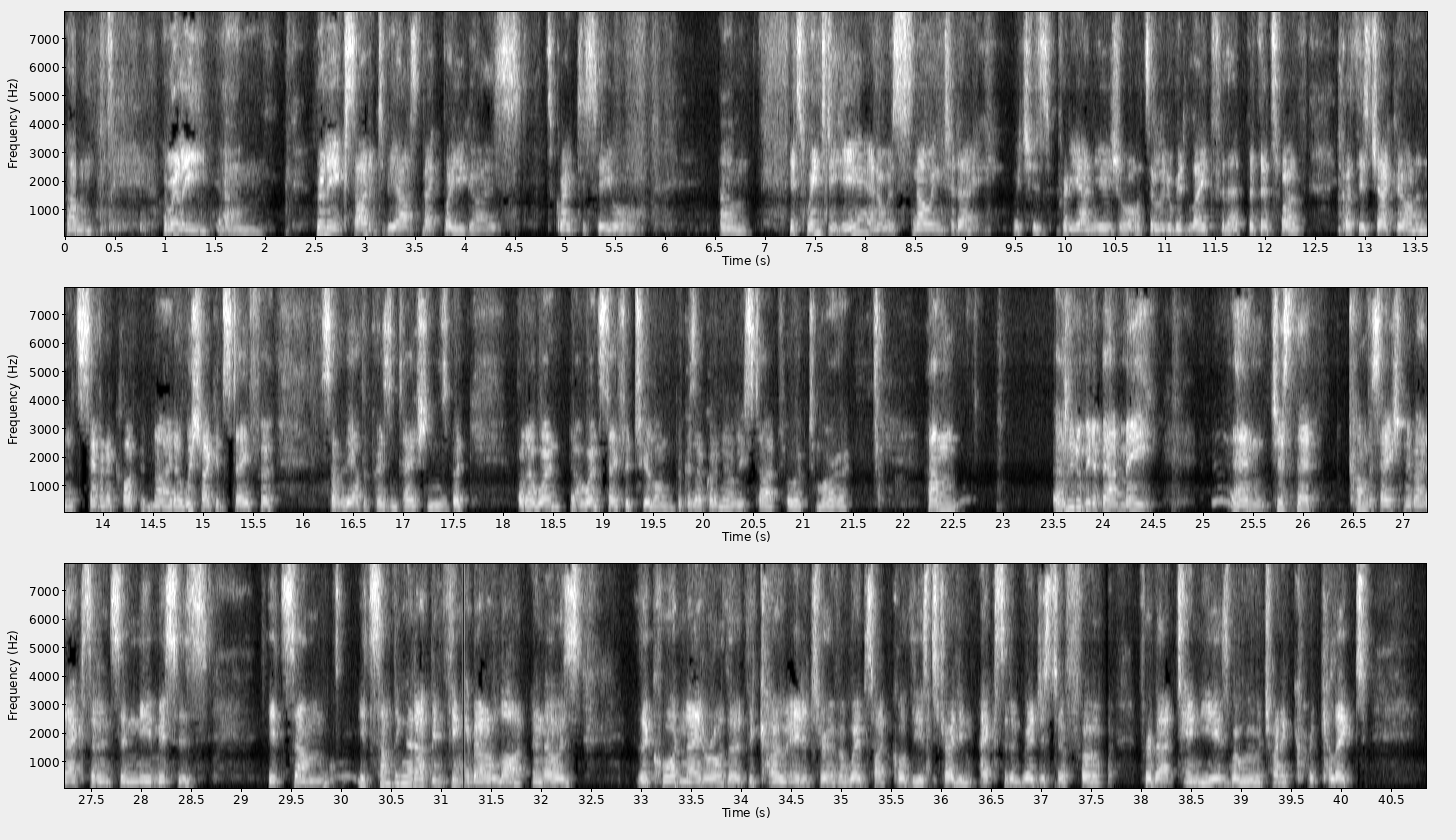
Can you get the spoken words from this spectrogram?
Um, I'm really, um, really excited to be asked back by you guys. It's great to see you all. Um, it's winter here and it was snowing today, which is pretty unusual. It's a little bit late for that, but that's why I've got this jacket on and it's seven o'clock at night. I wish I could stay for some of the other presentations, but but I won't. I won't stay for too long because I've got an early start for work tomorrow. Um, a little bit about me and just that conversation about accidents and near misses. It's um it's something that I've been thinking about a lot, and I was the coordinator or the, the co-editor of a website called the Australian Accident Register for, for about 10 years where we were trying to collect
